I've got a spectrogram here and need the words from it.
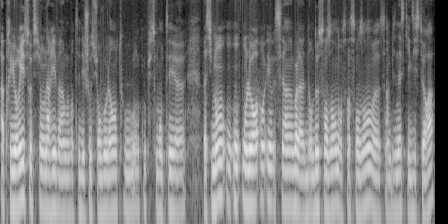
a priori, sauf si on arrive à inventer des chaussures volantes ou qu'on puisse monter euh, facilement, on, voilà, dans 200 ans, dans 500 ans, euh, c'est un business qui existera.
